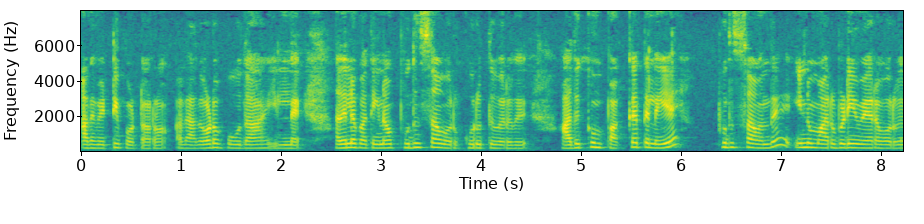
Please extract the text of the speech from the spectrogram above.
அதை வெட்டி போட்டுறோம். அது அதோட போதா? இல்லை. அதில் பார்த்திங்கன்னா புதுசாக ஒரு குருத்து வருது. அதுக்கும் பக்கத்துலேயே புதுசாக வந்து இன்னும் மறுபடியும் வேறு ஒரு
